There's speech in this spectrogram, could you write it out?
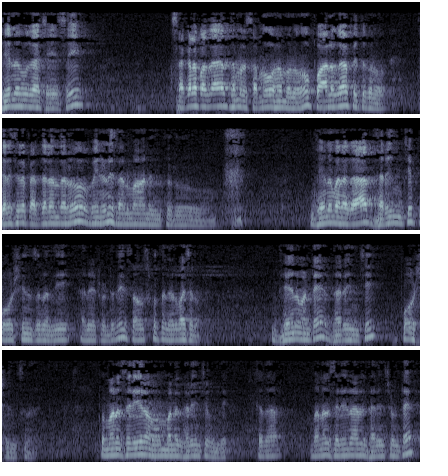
ధేనువుగా చేసి సకల పదార్థముల సమూహమును పాలుగా పెతుకును తెలిసిన పెద్దలందరూ వీనిని సన్మానింతురు. ధేనుమనగా ధరించి పోషించున్నది అనేటువంటిది సంస్కృత నిర్వచనం. ధేను అంటే ధరించి పోషించున్నది ఇప్పుడు మన శరీరం మన ధరించి ఉంది కదా? మనం శరీరాన్ని ధరించి ఉంటే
